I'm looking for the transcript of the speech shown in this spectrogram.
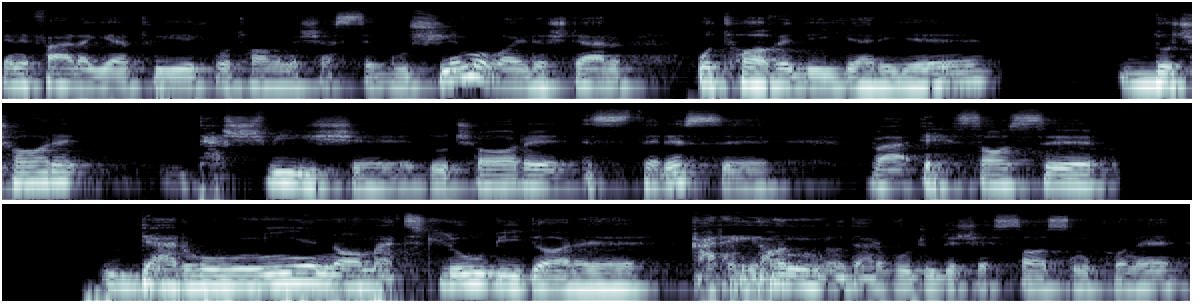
یعنی فرد اگر توی یک اتاق نشسته گوشی موبایلش در اتاق دیگریه دوچار تشویش دچار استرس و احساس درونی نامطلوبی داره. قریان رو در وجودش احساس می‌کنه.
